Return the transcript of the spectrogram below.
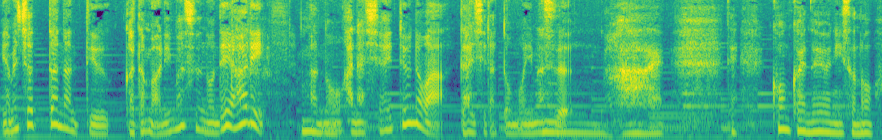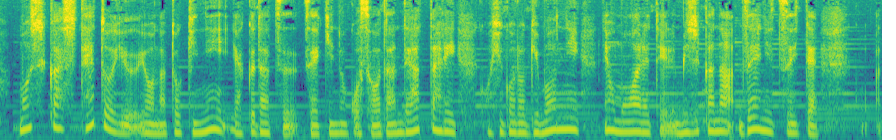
やめちゃったなんていう方もありますのでやはり、うん、あの話し合いというのは大事だと思います。はい。で今回のようにそのもしかしてというような時に役立つ税金のご相談であったり日頃疑問に、ね、思われている身近な税についてあ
